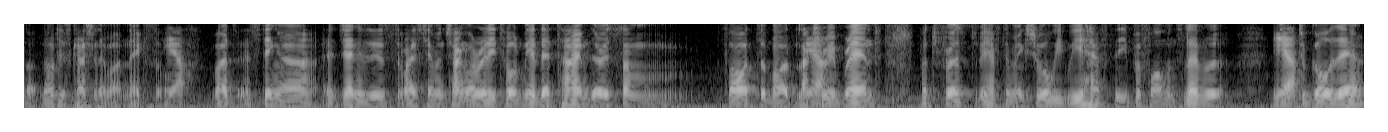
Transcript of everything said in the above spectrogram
no, no discussion about Nexo. Yeah. But uh, Stinger, uh, Genesis, Vice Chairman Chung already told me at that time there is some thought about luxury brand, but first we have to make sure we, we have the performance level Yeah. to, to go there.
